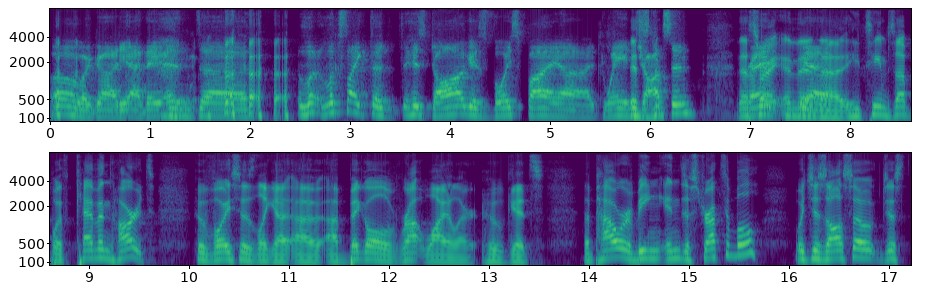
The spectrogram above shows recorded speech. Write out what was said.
oh my god, yeah. They and uh, lo- looks like the his dog is voiced by uh, Dwayne It's- Johnson. That's Right? right. And then Yeah. uh, he teams up with Kevin Hart, who voices like a, a, a big old Rottweiler who gets the power of being indestructible, which is also just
